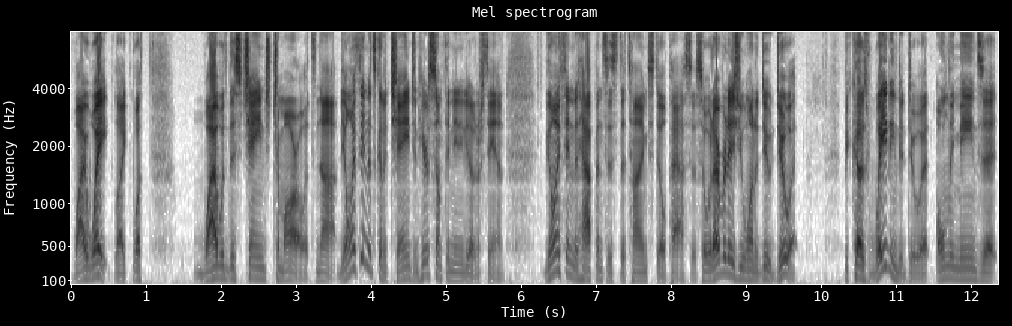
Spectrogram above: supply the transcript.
Why wait? Like what why would this change tomorrow? It's not. The only thing that's going to change and here's something you need to understand. The only thing that happens is the time still passes. So whatever it is you want to do, do it. Because waiting to do it only means that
